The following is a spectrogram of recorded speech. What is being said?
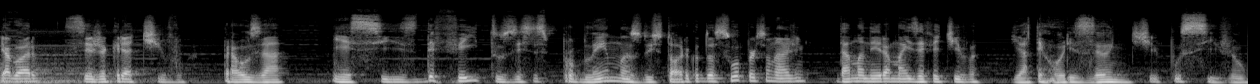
E agora, seja criativo para usar esses defeitos, esses problemas do histórico da sua personagem da maneira mais efetiva e aterrorizante possível.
